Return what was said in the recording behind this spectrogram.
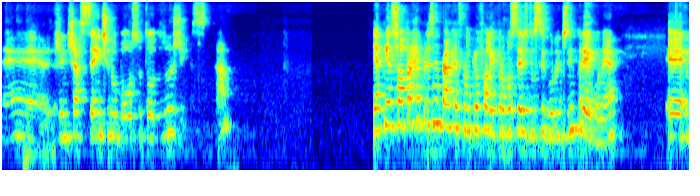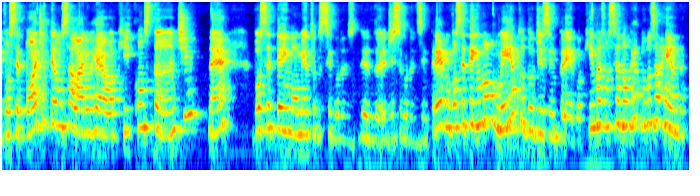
né, a gente já sente no bolso todos os dias, tá? E aqui é só para representar a questão que eu falei para vocês do seguro-desemprego, né? É, você pode ter um salário real aqui constante, né? Você tem um aumento do seguro de, de seguro-desemprego, você tem um aumento do desemprego aqui, mas você não reduz a renda,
